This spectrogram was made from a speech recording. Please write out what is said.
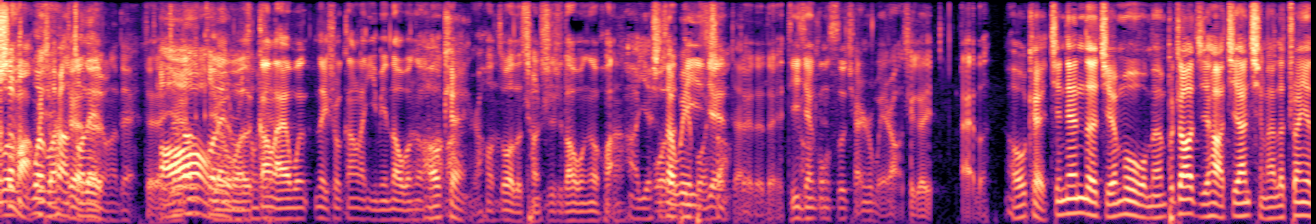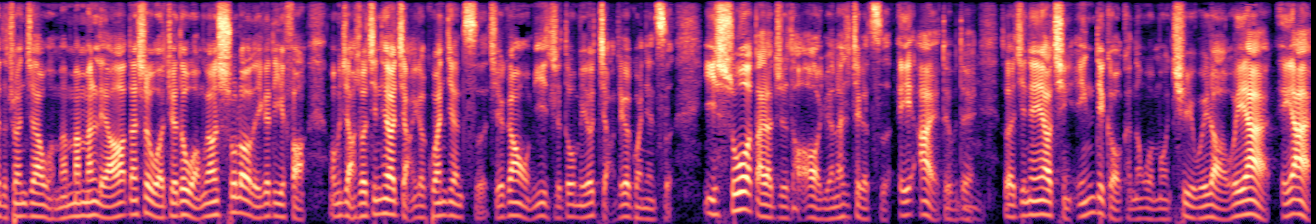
是吗？微博上做内容了，对对，哦。对我刚来温那时候刚来移民到温哥华 OK 然后做的城市直到温哥华啊也是在微博上。对对对，第一间公司全是围绕这个来的。OK，今天的节目我们不着急哈，既然请来了专业的专家，我们慢慢聊。但是我觉得我们刚刚疏漏了一个地方，我们讲说今天要讲一个关键词，其实刚刚我们一直都没有讲这个关键词，一说大家知道哦，原来是这个词 AI，对不对？所以今天要请 Indigo，可能我们去围绕 AI、AI，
